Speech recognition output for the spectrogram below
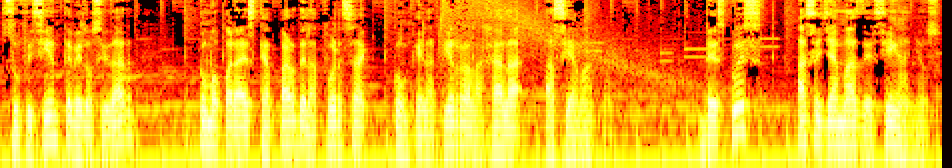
suficiente velocidad como para escapar de la fuerza con que la Tierra la jala hacia abajo. Después Hace ya más de 100 años,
